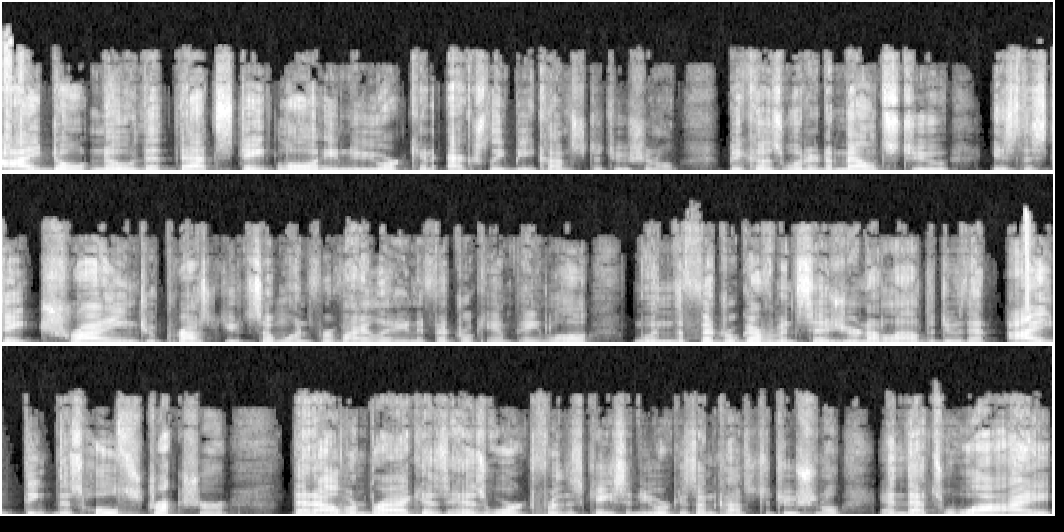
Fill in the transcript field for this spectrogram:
I don't know that that state law in New York can actually be constitutional because what it amounts to is the state trying to prosecute someone for violating a federal campaign law when the federal government says you're not allowed to do that. I think this whole structure that Alvin Bragg has has worked for this case in New York is unconstitutional, and that's why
